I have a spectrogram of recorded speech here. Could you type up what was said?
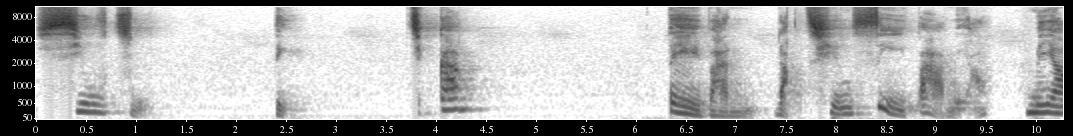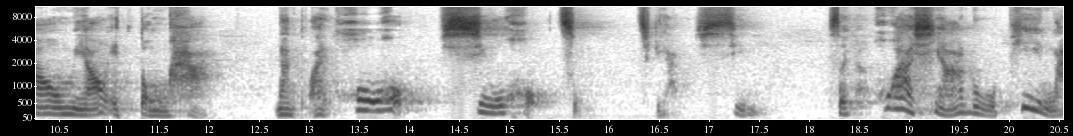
修持。一天，地万六千四百秒，秒秒的当下，咱都爱好好修护住这念心。所以化成如片啊！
